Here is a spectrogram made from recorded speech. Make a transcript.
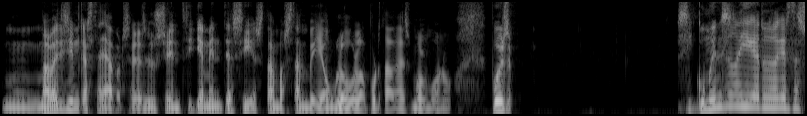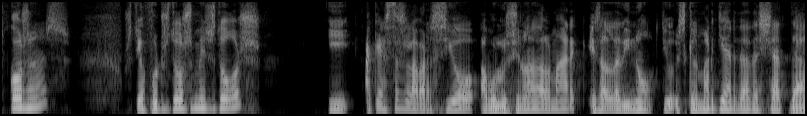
Mm, me'l vaig llegir en castellà, per ser, es diu Sencillamente así, està bastant bé, hi ha un globo a la portada, és molt mono. Doncs, pues, si comences a lligar totes aquestes coses, hòstia, fots dos més dos i aquesta és la versió evolucionada del Marc, és el de dir, no, tio, és que el Marc ja ha deixat de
